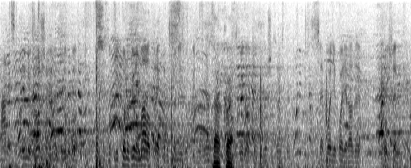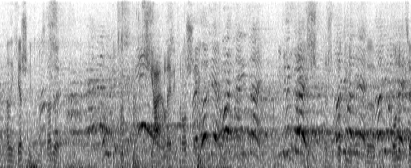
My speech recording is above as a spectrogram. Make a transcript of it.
Mada se primio prošle, toliko, koliko ono bilo malo pre kada su oni izvukli. Tako je. Sve bolje i bolje rade. Ali Hešani to nas raduje. Sjajan levi prošao. Drži protivnik uz eh, konopce.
